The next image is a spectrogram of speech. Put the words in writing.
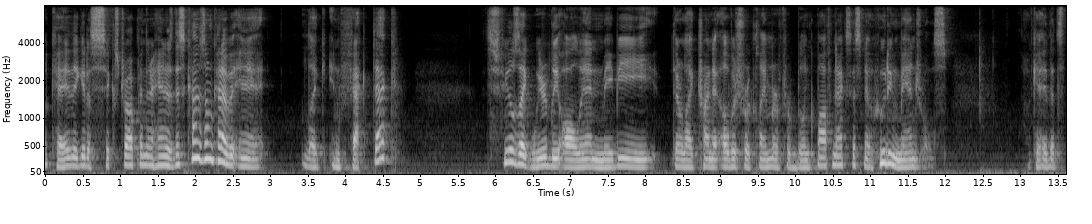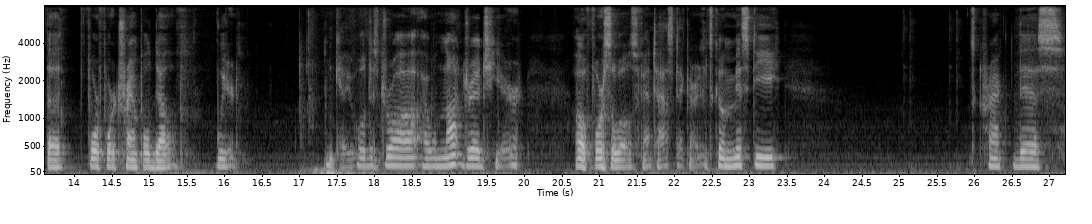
Okay, they get a six drop in their hand. Is this kind of some kind of eh, like infect deck? This feels like weirdly all in. Maybe they're like trying to Elvish Reclaimer for Blinkmoth Nexus. No, Hooting Mandrills. Okay, that's the 4-4 trample delve. Weird. Okay, we'll just draw. I will not dredge here. Oh, Force of Will is fantastic. All right, let's go Misty. Let's crack this.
